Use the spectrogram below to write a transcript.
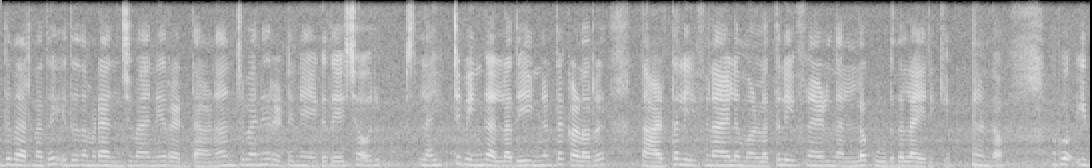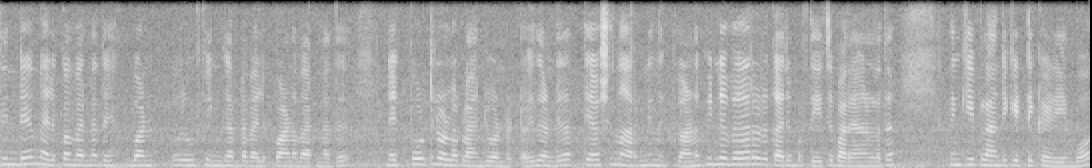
ഇത് വരണത് ഇത് നമ്മുടെ അഞ്ചുമാനി റെഡാണ് അഞ്ചുമാനി റെഡിന് ഏകദേശം ഒരു ലൈറ്റ് പിങ്ക് അല്ല. അതേ ഇങ്ങനത്തെ കളറ് താഴത്തെ ലീഫിനായാലും വെള്ളത്തെ ലീഫിനായാലും നല്ല കൂടുതലായിരിക്കും. കണ്ടോ? അപ്പോൾ ഇതിന്റെ വലിപ്പം വരുന്നത് വൺ ഒരു ഫിംഗറിന്റെ വലിപ്പമാണ് വരുന്നത് നെറ്റ് പോട്ടിലുള്ള പ്ലാന്റും ഉണ്ട് കേട്ടോ ഇതുണ്ട് ഇത് അത്യാവശ്യം നിറഞ്ഞു നിൽക്കുകയാണ്. പിന്നെ വേറൊരു കാര്യം പ്രത്യേകിച്ച് പറയാനുള്ളത്. നിങ്ങൾക്ക് ഈ പ്ലാന്റ് കിട്ടിക്കഴിയുമ്പോൾ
